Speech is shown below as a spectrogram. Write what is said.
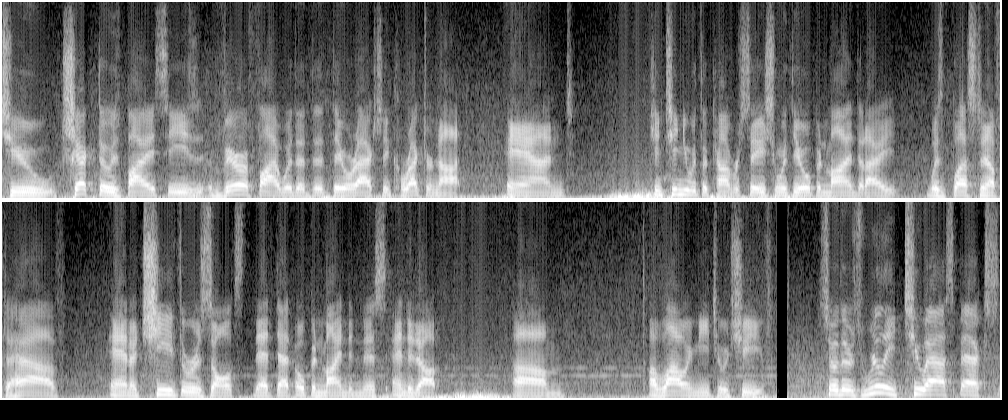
to check those biases, verify whether that they were actually correct or not, and continue with the conversation with the open mind that I was blessed enough to have and achieve the results that that open-mindedness ended up um, allowing me to achieve. So there's really two aspects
